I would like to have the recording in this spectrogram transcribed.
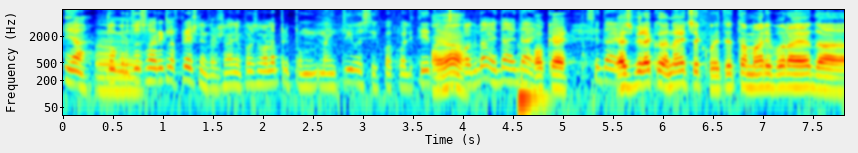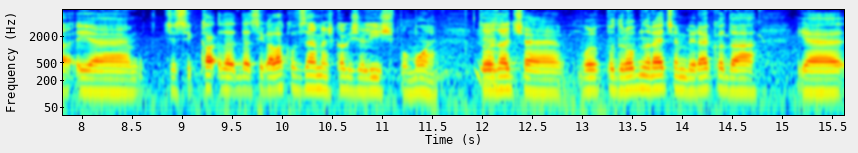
Ja, Um. dobro, to smo rekla v prejšnjem vprašanju, pol smo pri pomanjkljivostih pa kvaliteti. Ja? Ampak daj, daj, daj. Okay. Sedaj. Jaz bi rekel, da največja kvaliteta Maribora je, da, je, si, ka, da, da si ga lahko vzameš, kako želiš, po moje. To ja. zdaj, če bolj podrobno rečem, bi rekel, da je,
